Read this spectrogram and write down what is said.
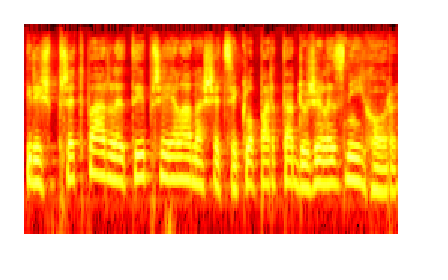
když před pár lety přijela naše cykloparta do Železných hor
